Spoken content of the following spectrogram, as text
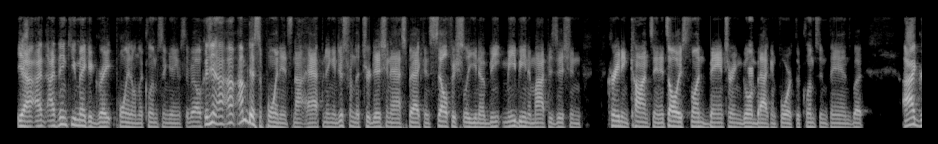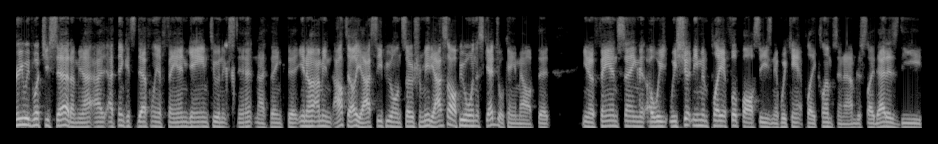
Yeah, I, I, think you make a great point on the Clemson game, Syvelle, because you know I, am disappointed it's not happening, and just from the tradition aspect, and selfishly, you know, be, me being in my position, creating content, it's always fun bantering, going back and forth with Clemson fans. But I agree with what you said. I mean, I, I think it's definitely a fan game to an extent, and I think that you know, I mean, I'll tell you, I see people on social media. I saw people when the schedule came out that you know fans saying that oh, we we shouldn't even play a football season if we can't play Clemson. And I'm just like, that is the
